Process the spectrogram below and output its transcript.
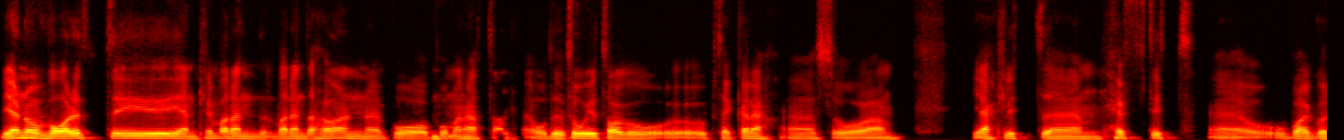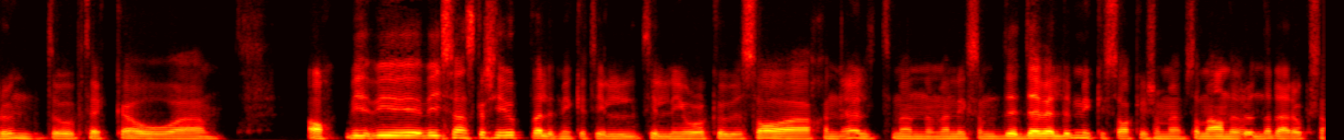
vi har nog varit i egentligen varenda, varenda hörn på, på mm. Manhattan och det tog ju ett tag att upptäcka det. så jäkligt eh, häftigt eh, och bara gå runt och upptäcka och eh, ja, vi, vi, vi svenskar ser upp väldigt mycket till, till New York och USA generellt, men, men liksom det, det är väldigt mycket saker som är, som är annorlunda där också.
